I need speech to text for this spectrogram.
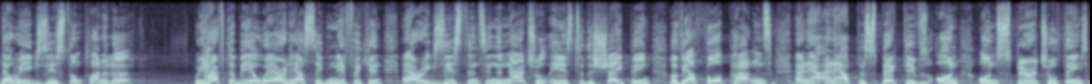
that we exist on planet Earth. We have to be aware of how significant our existence in the natural is to the shaping of our thought patterns and our, and our perspectives on, on spiritual things.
